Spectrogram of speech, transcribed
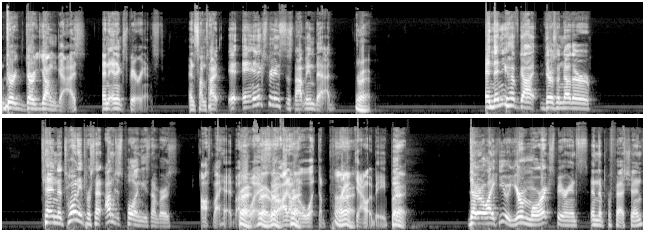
they're they're young guys and inexperienced. And sometimes inexperienced does not mean bad. Right. And then you have got there's another ten to twenty percent. I'm just pulling these numbers off my head, by Right, the way. right, so right, I don't know what the breakdown would be, but Right. That are like you. You're more experienced in the profession.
